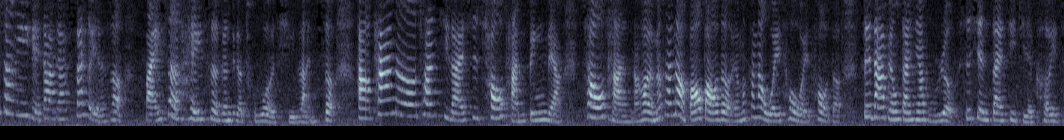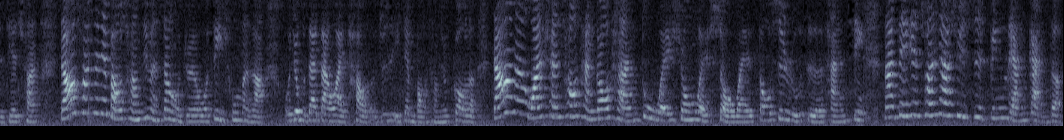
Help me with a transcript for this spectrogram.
上衣给大家三个颜色。白色、黑色跟这个土耳其蓝色，好，它呢穿起来是超弹冰凉，超弹，然后有没有看到薄薄的？有没有看到微透微透的？所以大家不用担心它不热，是现在季节可以直接穿。然后穿这件薄长，基本上我觉得我自己出门啦，我就不再带外套了，就是一件薄长就够了。然后呢，完全超弹高弹，肚围、胸围、手围都是如此的弹性。那这一件穿下去是冰凉感的。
